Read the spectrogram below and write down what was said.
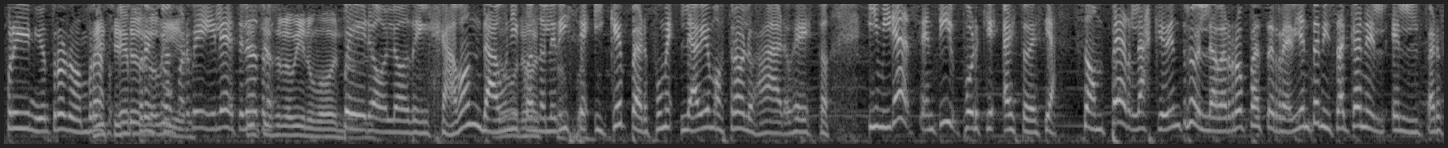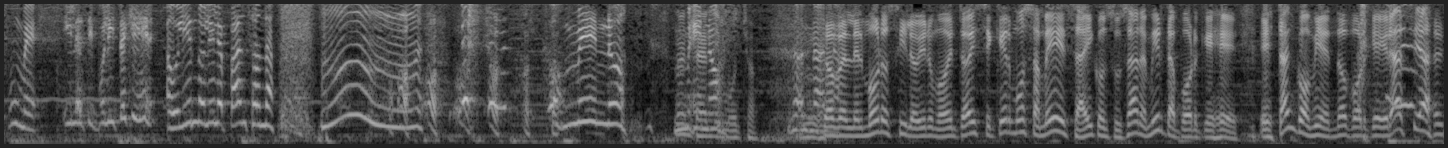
Frin y entró a nombrar Sí, sí, eso lo empresas. vi. Superbil, este, Sí, el sí, otro. eso lo vi en un momento. Pero lo del jabón Downy, No, no, cuando le dice. ¿y qué perfume? Le había mostrado los aros, esto. Y mirá, sentí, porque a esto decía, son perlas que dentro del lavarropa se revientan y sacan el, el perfume. Y la cipolita que oliéndole la panza onda, mmm, chicos, menos, No entendí menos. mucho. No, no, No, pero el del moro sí lo vi en un momento. Ay, dice, qué hermosa mesa ahí con Susana Mirta, porque eh, están comiendo, porque gracias.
